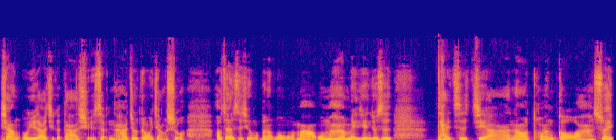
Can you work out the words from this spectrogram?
像我遇到几个大学生，他就跟我讲说：“哦，这个事情我不能问我妈，我妈每天就是。”踩指甲，然后团购啊，所以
